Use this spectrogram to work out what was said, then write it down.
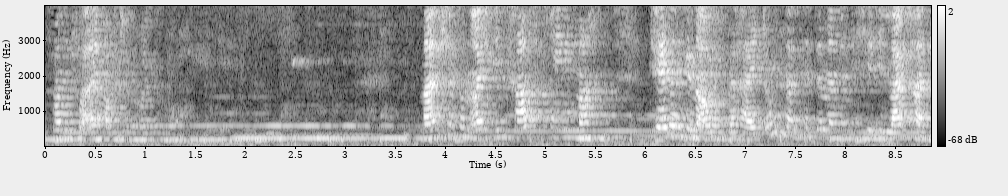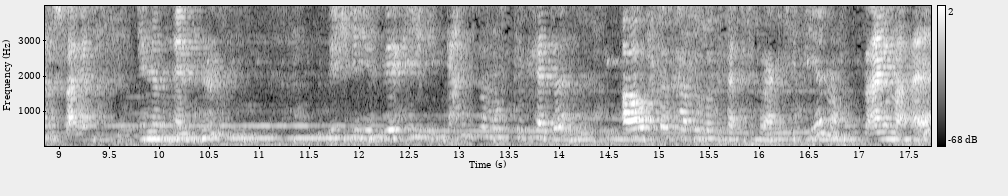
sondern vor allem auch den Rücken. Manche von euch, die Krafttraining machen, kennen genau diese Haltung. Dann hätte man nämlich hier die Langhantelstange in den Händen. Wichtig ist wirklich, die ganze Muskelkette auf der Körperrückseite zu aktivieren. Noch zweimal.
